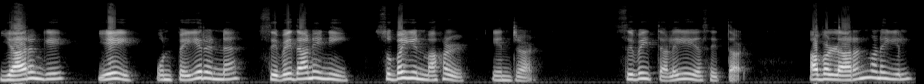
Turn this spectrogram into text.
யாரங்கே? ஏய் உன் பெயர் என்ன? சிவைதானே நீ? சுபையின் மகள் என்றாள். சிவை தலையை அசைத்தாள். அவள் அரண்மனையில்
